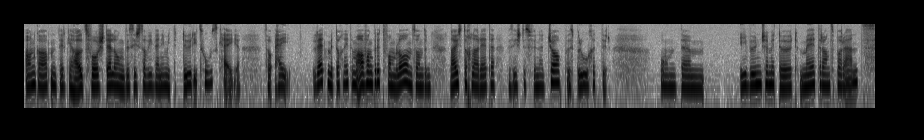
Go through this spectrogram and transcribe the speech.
Angaben der Gehaltsvorstellung. Das ist so, wie wenn ich mit der Tür ins Haus gehe. So, hey, reden wir doch nicht am Anfang vom Lohn, sondern lass uns doch reden, was ist das für ein Job, was braucht ihr? Und ähm, ich wünsche mir dort mehr Transparenz,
